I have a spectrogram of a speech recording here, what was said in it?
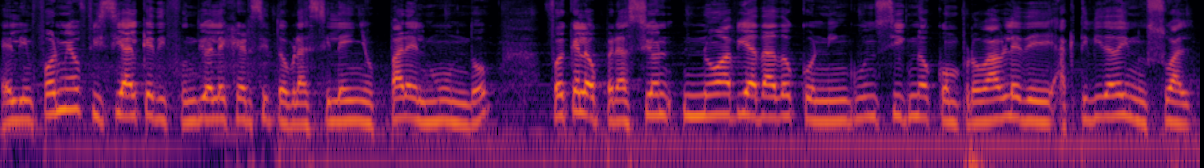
el informe oficial que difundió el ejército brasileño para el mundo fue que la operación no había dado con ningún signo comprobable de actividad inusual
